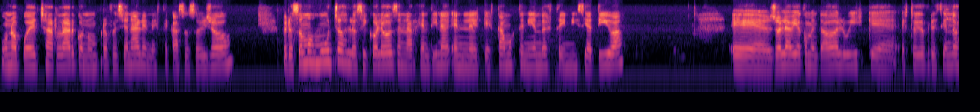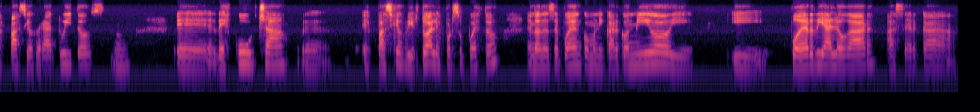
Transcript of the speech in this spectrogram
uno puede charlar con un profesional, en este caso soy yo, pero somos muchos los psicólogos en la Argentina en el que estamos teniendo esta iniciativa. Eh, yo le había comentado a Luis que estoy ofreciendo espacios gratuitos mm, eh, de escucha, eh, espacios virtuales, por supuesto, en donde se pueden comunicar conmigo y, y poder dialogar acerca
